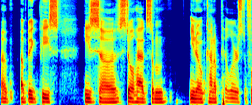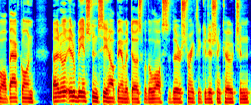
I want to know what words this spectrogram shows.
a, a big piece, he's uh, still had some, you know, kind of pillars to fall back on. Uh, it'll, it'll, be interesting to see how Bama does with the loss of their strength and conditioning coach and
